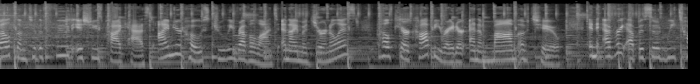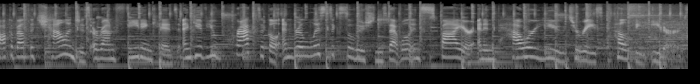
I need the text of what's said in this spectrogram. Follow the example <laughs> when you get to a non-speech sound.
Welcome to the Food Issues Podcast. I'm your host, Julie Revelant, and I'm a journalist, healthcare copywriter, and a mom of two. In every episode, we talk about the challenges around feeding kids and give you practical and realistic solutions that will inspire and empower you to raise healthy eaters.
